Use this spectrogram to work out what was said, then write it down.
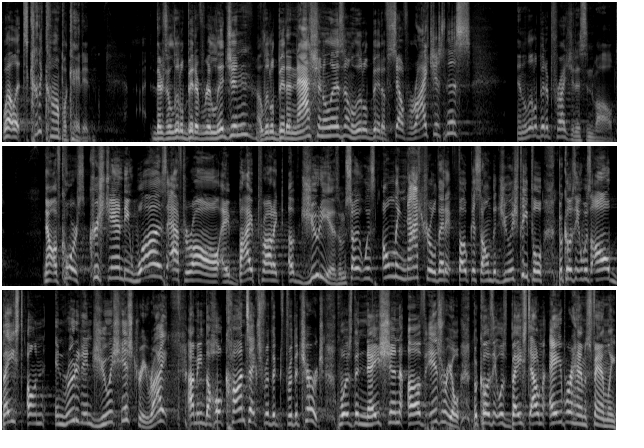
Well, it's kind of complicated there's a little bit of religion, a little bit of nationalism, a little bit of self righteousness, and a little bit of prejudice involved. Now, of course, Christianity was, after all, a byproduct of Judaism. So it was only natural that it focused on the Jewish people because it was all based on and rooted in Jewish history, right? I mean, the whole context for the, for the church was the nation of Israel because it was based on Abraham's family,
